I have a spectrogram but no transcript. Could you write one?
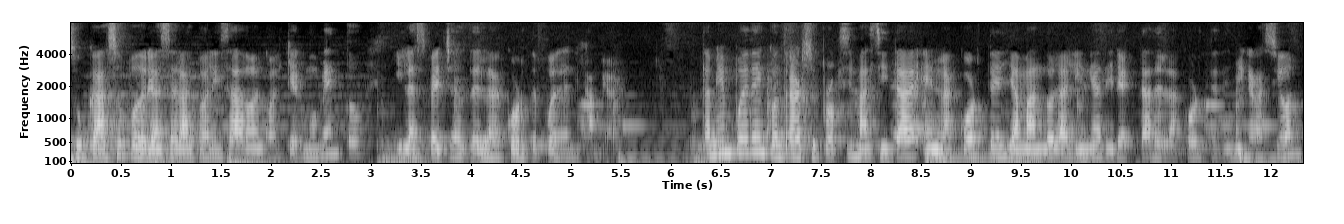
Su caso podría ser actualizado en cualquier momento y las fechas de la corte pueden cambiar. También puede encontrar su próxima cita en la corte llamando la línea directa de la Corte de Inmigración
